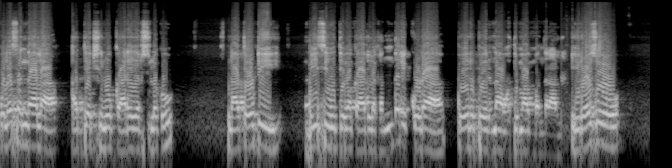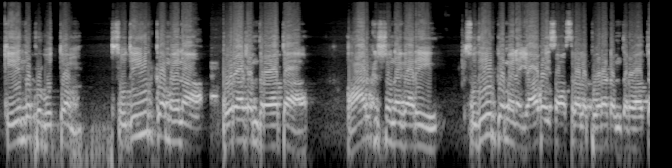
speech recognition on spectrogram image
కుల సంఘాల అధ్యక్షులు కార్యదర్శులకు నా తోటి బీసీ ఉద్యమకారులకు అందరికి కూడా పేరు పేరున ఉద్యమాభివందనాలు. ఈరోజు కేంద్ర ప్రభుత్వం సుదీర్ఘమైన పోరాటం తర్వాత ఆర్ కృష్ణ గారి సుదీర్ఘమైన యాభై సంవత్సరాల పోరాటం తర్వాత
